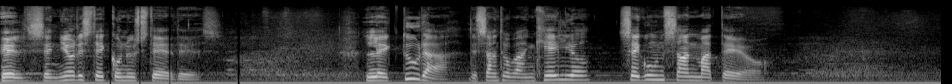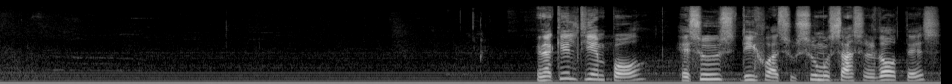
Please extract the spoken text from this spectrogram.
El Señor esté con ustedes. Lectura del Santo Evangelio según San Mateo. En aquel tiempo Jesús dijo a sus sumos sacerdotes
